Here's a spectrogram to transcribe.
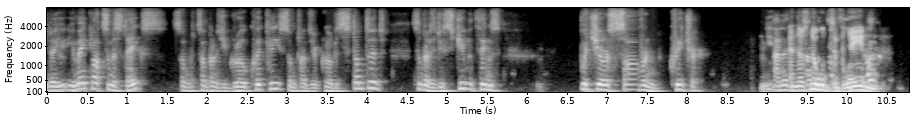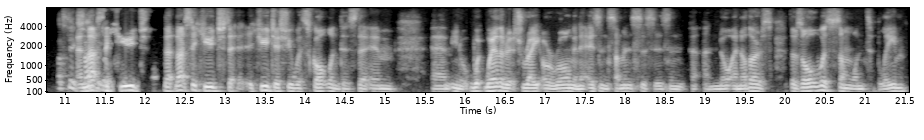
you know you, you make lots of mistakes. Some, sometimes you grow quickly. Sometimes your growth is stunted. Sometimes you do stupid things, but you're a sovereign creature. Yeah. And, it, and, there's no one to blame. That's the and that's a huge that that's a huge a huge issue with Scotland is that um, um you know w- whether it's right or wrong and it is in some instances and and not in others there's always someone to blame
